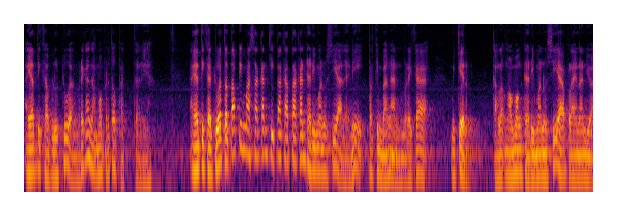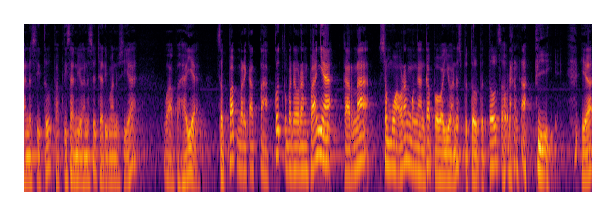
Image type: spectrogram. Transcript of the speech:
Ayat 32, mereka nggak mau bertobat dari ya. Ayat 32, tetapi masakan kita katakan dari manusia. Nah, ini pertimbangan, mereka mikir, kalau ngomong dari manusia, pelayanan Yohanes itu, baptisan Yohanes itu dari manusia, wah bahaya. Sebab mereka takut kepada orang banyak, karena semua orang menganggap bahwa Yohanes betul-betul seorang nabi. ya,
